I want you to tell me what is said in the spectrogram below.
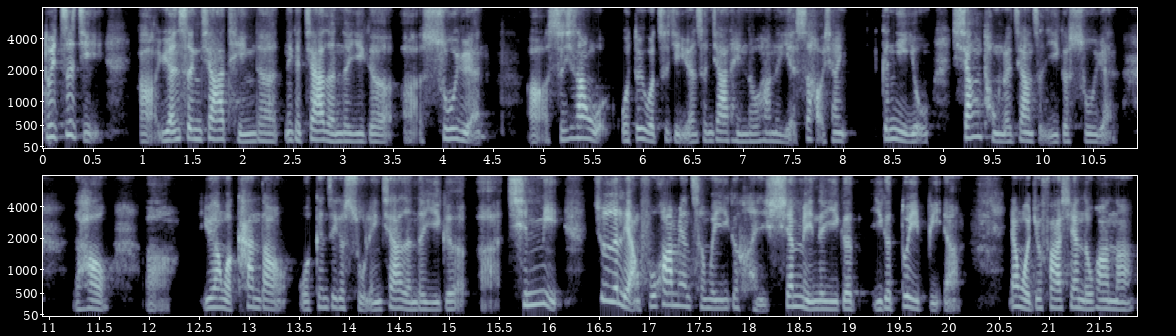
对自己啊、原生家庭的那个家人的一个呃疏远啊、实际上我我对我自己原生家庭的话呢，也是好像跟你有相同的这样子一个疏远，然后啊、又让我看到我跟这个属灵家人的一个啊、亲密，就是两幅画面成为一个很鲜明的一个一个对比啊，让我就发现的话呢，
